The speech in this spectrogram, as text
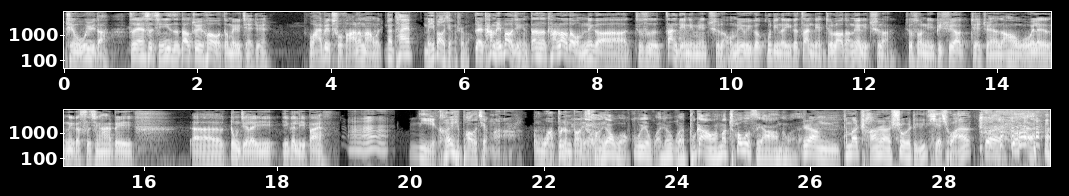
挺无语的，这件事情一直到最后都没有解决，我还被处罚了嘛？我那他没报警是吧？对他没报警，但是他闹到我们那个就是站点里面去了。我们有一个固定的一个站点，就闹到那里去了。就说你必须要解决，然后我为了那个事情还被。呃，冻结了一一个礼拜啊！你可以报警啊，我不能报警。操！要我估计我就我不干，我他妈抽死丫的！我得让你他妈尝尝社会主义铁拳。对对，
